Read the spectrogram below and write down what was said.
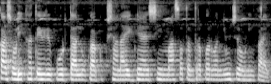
કાસોડી ખાતે વીરપુર તાલુકા કક્ષાના એગ્યાસીમાં સ્વતંત્ર પર્વની ઉજવણી કરાઈ.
